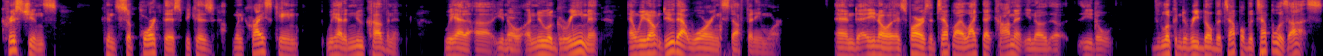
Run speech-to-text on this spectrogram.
Christians can support this because when Christ came, we had a new covenant we had a you know a new agreement and we don't do that warring stuff anymore. And uh, you know as far as the temple i like that comment you know the you know looking to rebuild the temple the temple is us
